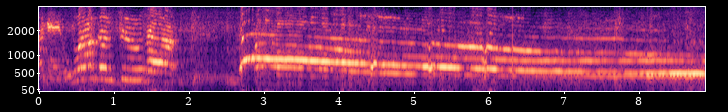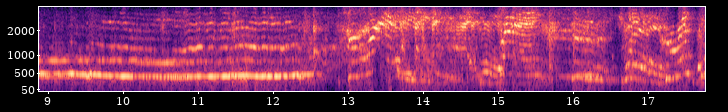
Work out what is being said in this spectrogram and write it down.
Okay, welcome to the. Christmas!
